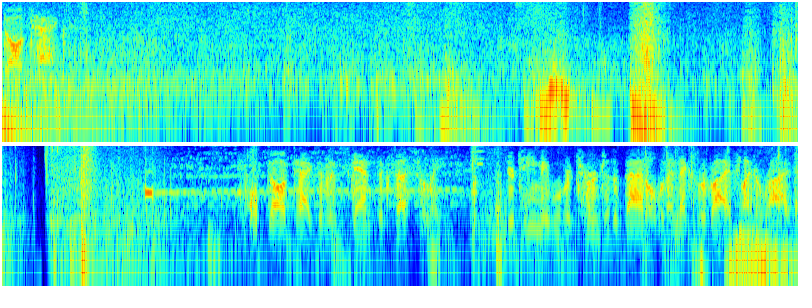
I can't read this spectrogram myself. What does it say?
dog tags. objective have been scanned successfully. Your teammate will return to the battle when the next revive flight arrives.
